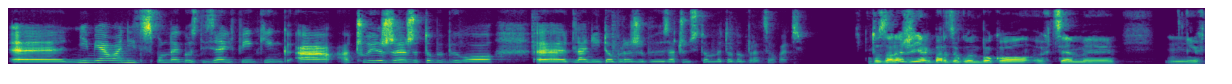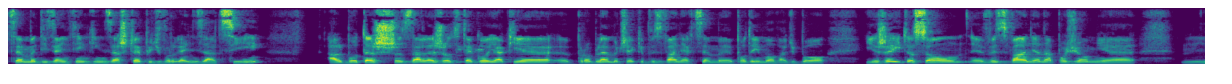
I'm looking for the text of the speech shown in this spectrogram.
e, nie miała nic wspólnego z design thinking, a, a czuje, że, że to by było e, dla niej dobre, żeby zacząć tą metodą pracować? To zależy, jak bardzo głęboko chcemy, chcemy design thinking zaszczepić w organizacji, albo też zależy od tego, jakie problemy czy jakie wyzwania chcemy podejmować, bo jeżeli to są wyzwania na poziomie mm,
